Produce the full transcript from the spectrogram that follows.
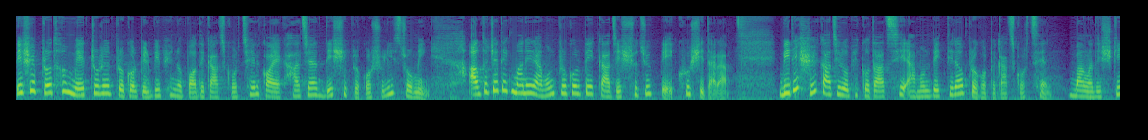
দেশের প্রথম মেট্রো রেল প্রকল্পের বিভিন্ন পদে কাজ করছেন কয়েক হাজার দেশি প্রকৌশলী শ্রমিক। আন্তর্জাতিক মানের এমন প্রকল্পে কাজের সুযোগ পেয়ে খুশি তারা। বিদেশে কাজের অভিজ্ঞতা আছে এমন ব্যক্তিরাও প্রকল্পে কাজ করছেন। বাংলাদেশকে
